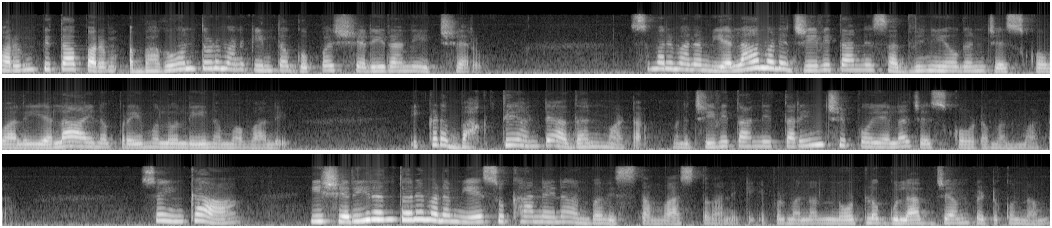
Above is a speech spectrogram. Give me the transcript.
పరంపిత పరం భగవంతుడు మనకి ఇంత గొప్ప శరీరాన్ని ఇచ్చారు. సో మరి మనం ఎలా మన జీవితాన్ని సద్వినియోగం చేసుకోవాలి? ఎలా ఆయన ప్రేమలో లీనమవ్వాలి? ఇక్కడ భక్తి అంటే అదనమాట మన జీవితాన్ని తరించిపోయేలా చేసుకోవటం అన్నమాట. సో ఇంకా ఈ శరీరంతోనే మనం ఏ సుఖాన్నైనా అనుభవిస్తాం వాస్తవానికి. ఇప్పుడు మనం నోట్లో గులాబ్ జామ్ పెట్టుకున్నాం.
